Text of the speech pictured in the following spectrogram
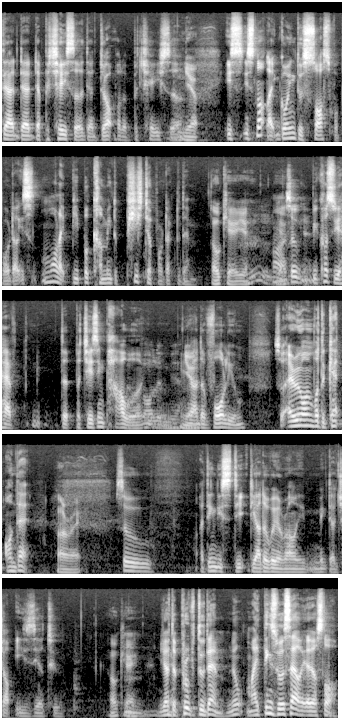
their their their purchaser, their job of the purchaser, Yep. it's it's not like going to source for product. It's more like people coming to pitch their product to them. Okay. Yeah. Ah, so because you have the purchasing power, volume, yeah. yeah, Yeah. the volume, so everyone want to get on that. All right. So I think this the, the other way around. It make their job easier too. Okay. Mm. You have to prove to them, no, my things will sell at your store.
